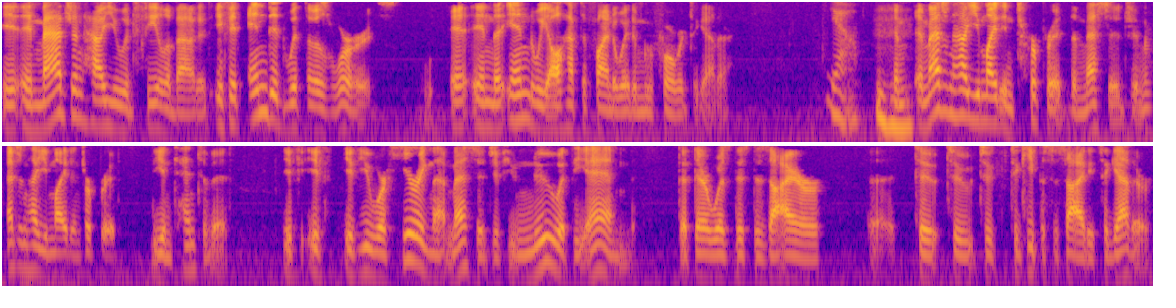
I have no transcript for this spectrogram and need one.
imagine how you would feel about it if it ended with those words. In the end, we all have to find a way to move forward together. Yeah, Mhm. Im- Imagine how you might interpret the message. Imagine how you might interpret the intent of it. If if if you were hearing that message, if you knew at the end that there was this desire uh, to to to to keep a society together.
